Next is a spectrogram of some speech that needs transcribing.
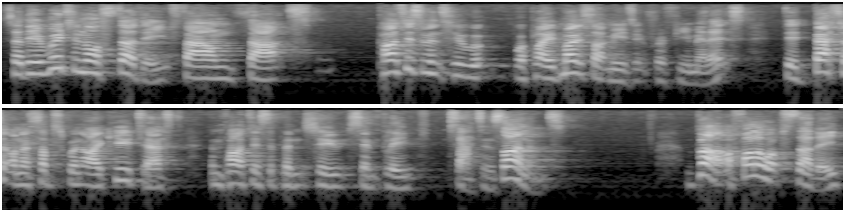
So, the original study found that participants who were played Mozart music for a few minutes did better on a subsequent IQ test than participants who simply sat in silence. But a follow up study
